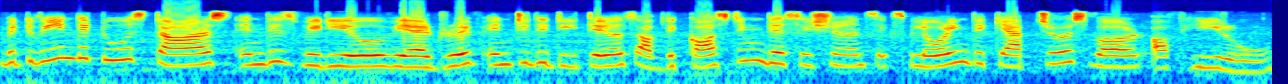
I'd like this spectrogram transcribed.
Between the two stars in this video, we are dive into the details of the casting decisions exploring the captures world of Hero.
